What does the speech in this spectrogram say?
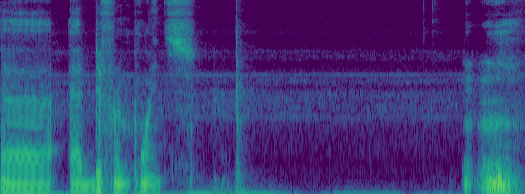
uh, at different points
